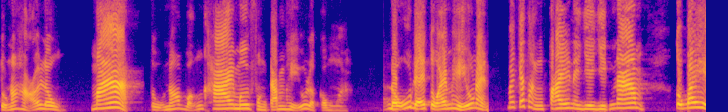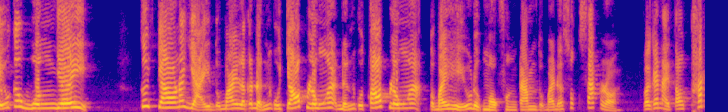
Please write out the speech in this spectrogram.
tụi nó hỏi luôn. Mà tụi nó vẫn 20 phần trăm hiểu là cùng à. Đủ để tụi em hiểu này. Mấy cái thằng tây này về việt nam, tụi bay hiểu cái quần gì? Cứ cho nó dạy tụi bay là cái đỉnh của chóp luôn á, đỉnh của top luôn á. Tụi bay hiểu được một phần trăm tụi bay đã xuất sắc rồi. Và cái này tao thách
